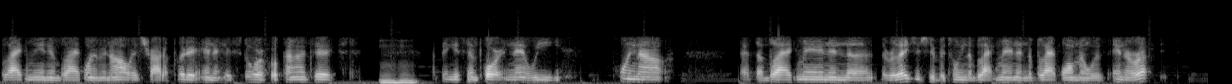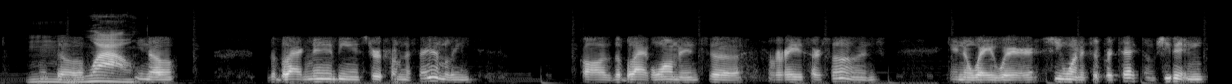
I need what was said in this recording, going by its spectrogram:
black men and black women, I always try to put it in a historical context. Mm-hmm. I think it's important that we point out that the black man and the the relationship between the black man and the black woman was interrupted. And so, Wow. you know, the black man being stripped from the family caused the black woman to raise her sons in a way where she wanted to protect them. She didn't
